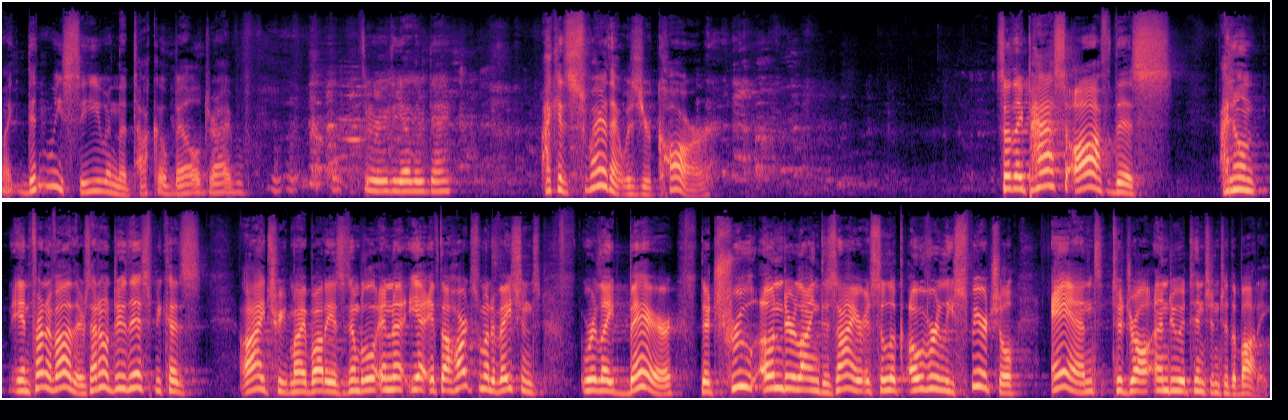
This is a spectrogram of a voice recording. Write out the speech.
Like, didn't we see you in the Taco Bell drive through the other day? I could swear that was your car. So they pass off this, I don't, in front of others, I don't do this because I treat my body as a temple. And yet, yeah, if the heart's motivations were laid bare, the true underlying desire is to look overly spiritual and to draw undue attention to the body.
